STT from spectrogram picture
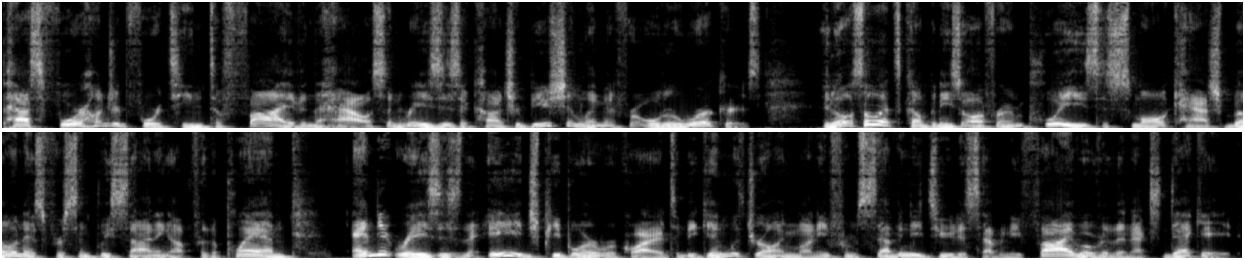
passed 414 to 5 in the House and raises a contribution limit for older workers. It also lets companies offer employees a small cash bonus for simply signing up for the plan, and it raises the age people are required to begin withdrawing money from 72 to 75 over the next decade.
